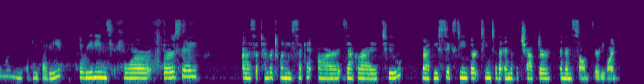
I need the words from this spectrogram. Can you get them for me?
Good morning, everybody. The readings for Thursday, uh, September 22nd are Zechariah 2, Matthew 16, 13 to the end of the chapter, and then Psalm 31.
